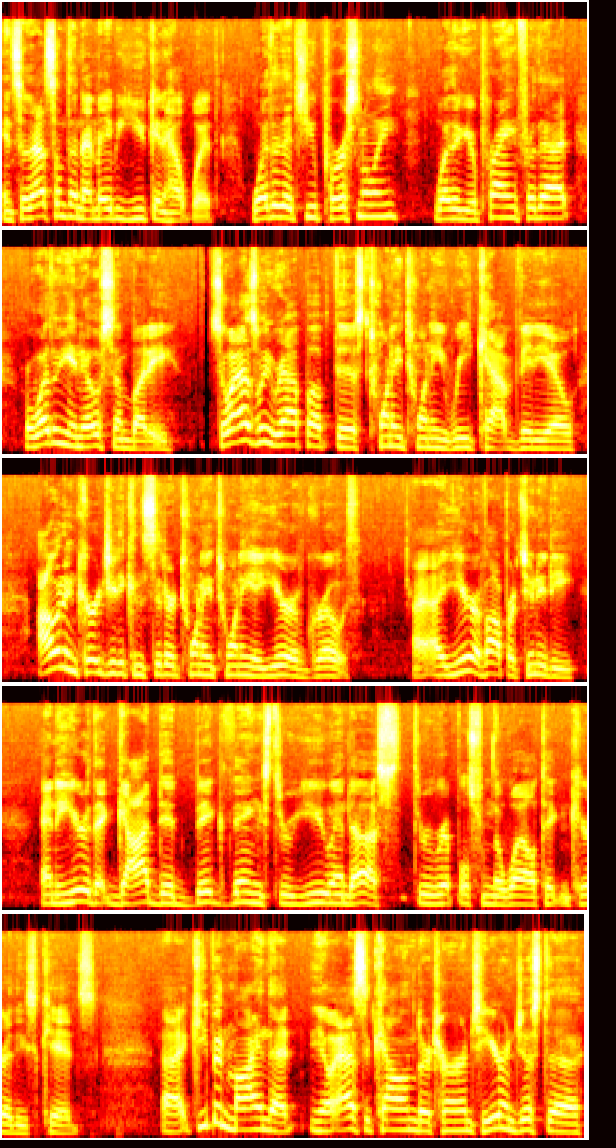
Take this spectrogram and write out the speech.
And so that's something that maybe you can help with, whether that's you personally, whether you're praying for that, or whether you know somebody So, as we wrap up this 2020 recap video, I would encourage you to consider 2020 a year of growth, a year of opportunity, and a year that God did big things through you and us through Ripples from the Well, taking care of these kids. Uh, keep in mind that you know as the calendar turns here in just a,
